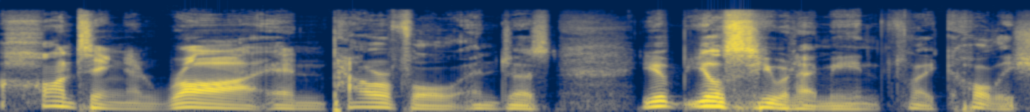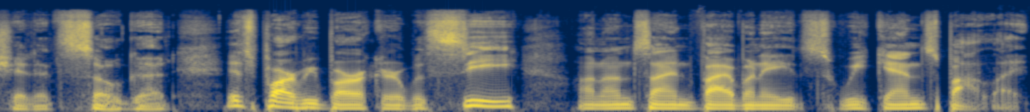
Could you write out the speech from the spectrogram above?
haunting and raw and powerful, and just you you'll see what I mean. Like holy shit, it's so good. It's Barbie Barker with C on Unsigned 518's Weekend Spotlight.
